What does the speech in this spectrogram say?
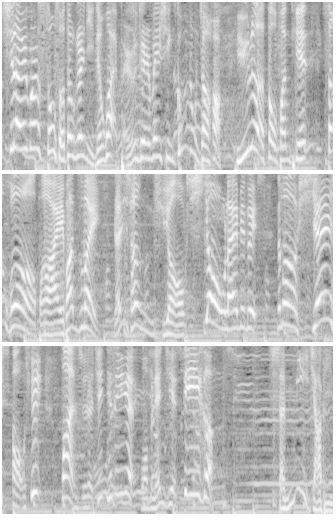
新浪微博搜索豆哥你真坏，本人个人微信公众账号娱乐逗翻天，生活百般滋味，人生需要笑来面对。那么闲少叙，伴随着今天的音乐，我们连接第一个神秘嘉宾。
